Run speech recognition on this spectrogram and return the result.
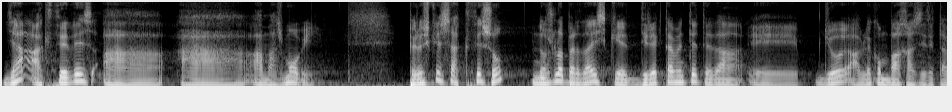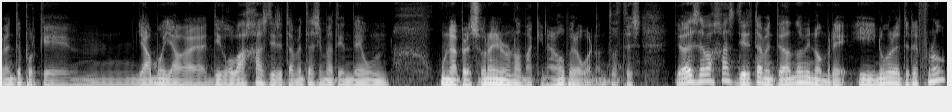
ya accedes a, a, a Más Móvil. Pero es que ese acceso no os lo perdáis que directamente te da. Eh, yo hablé con bajas directamente porque mm, llamo y digo bajas directamente así me atiende una persona y no una máquina, ¿no? Pero bueno, entonces, yo desde bajas directamente dando mi nombre y número de teléfono.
